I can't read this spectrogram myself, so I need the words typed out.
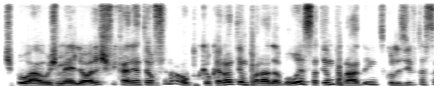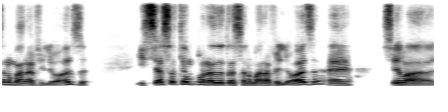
tipo, ah, os melhores ficarem até o final, porque eu quero uma temporada boa, essa temporada, inclusive, tá sendo maravilhosa. E se essa temporada tá sendo maravilhosa, é, sei lá,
